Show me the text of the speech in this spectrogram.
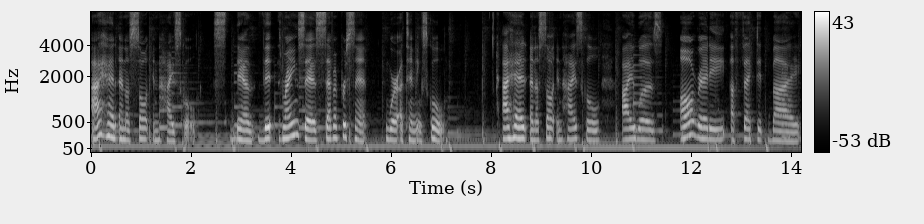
I had an assault in high school. Now, the, RAINN says 7% were attending school. I had an assault in high school. I was already affected by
